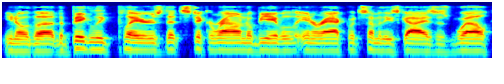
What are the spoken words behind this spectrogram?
you know the the big league players that stick around will be able to interact with some of these guys as well.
